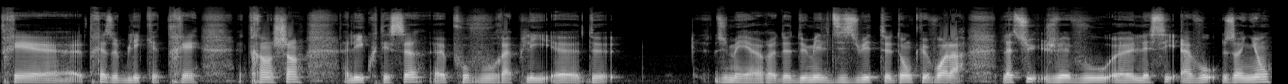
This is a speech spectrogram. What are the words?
très euh, très oblique, très tranchant. Allez écouter ça euh, pour vous rappeler de du meilleur de 2018. Donc voilà, là-dessus, je vais vous laisser à vos oignons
